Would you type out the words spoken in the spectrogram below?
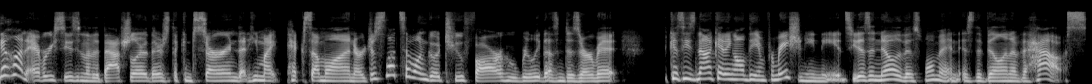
know how in every season of The Bachelor, there's the concern that he might pick someone or just let someone go too far who really doesn't deserve it because he's not getting all the information he needs. He doesn't know this woman is the villain of the house.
